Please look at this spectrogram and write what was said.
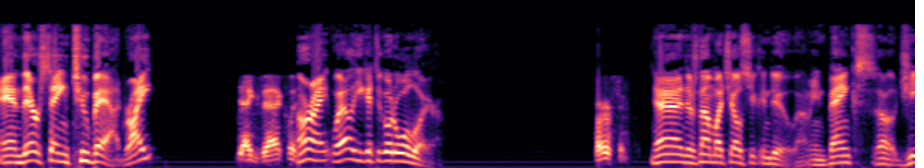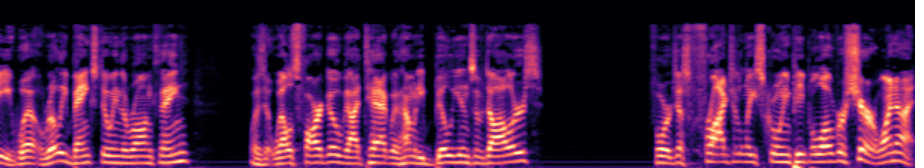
And they're saying too bad, right? exactly. All right. Well, you get to go to a lawyer. Perfect. And there's not much else you can do. I mean, banks. Oh, gee, well, really, banks doing the wrong thing? Was it Wells Fargo got tagged with how many billions of dollars for just fraudulently screwing people over? Sure, why not?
